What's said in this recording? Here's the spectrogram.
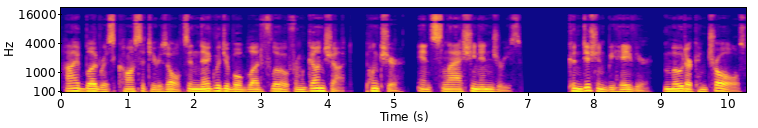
High blood viscosity results in negligible blood flow from gunshot, puncture, and slashing injuries. Conditioned behavior motor controls,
